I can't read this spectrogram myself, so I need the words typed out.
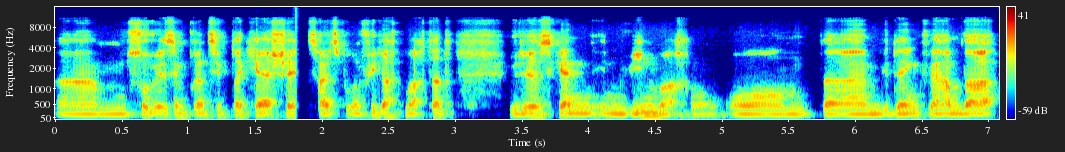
Ähm, so wie es im Prinzip der Kersche in Salzburg und Villach gemacht hat, würde ich das gerne in Wien machen. Und ähm, ich denke, wir haben da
